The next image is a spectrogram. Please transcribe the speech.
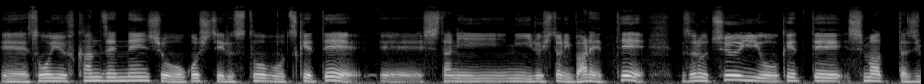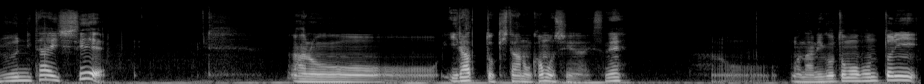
えー、そういう不完全燃焼を起こしているストーブをつけて、えー、下ににいる人にバレて、それを注意を受けてしまった自分に対して、あのー、イラッときたのかもしれないですね。あのまあ、何事も本当に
